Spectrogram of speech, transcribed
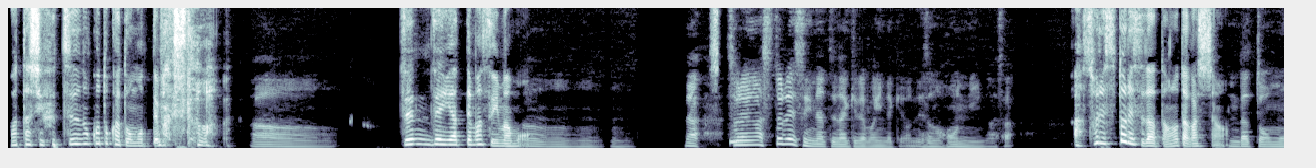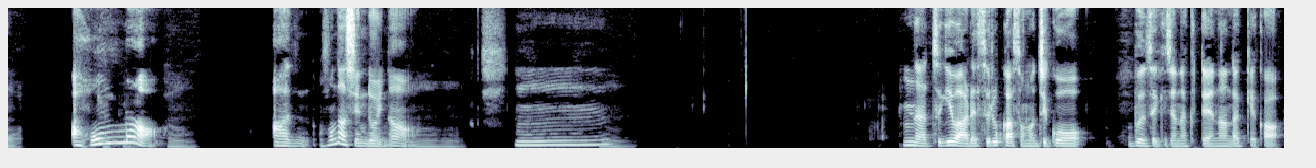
私普通のことかと思ってました。あ全然やってます、今あ、うも。んうん。だそれがストレスになってなければいいんだけどね、その本人がさ。あ、それストレスだったの？高橋ちゃん。だと思う。あ、ほんま？うん。あ、ほなしんどいうな。んうんうんん。んな、次はあれするか、その自己分析じゃなくて、なんだっけか。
